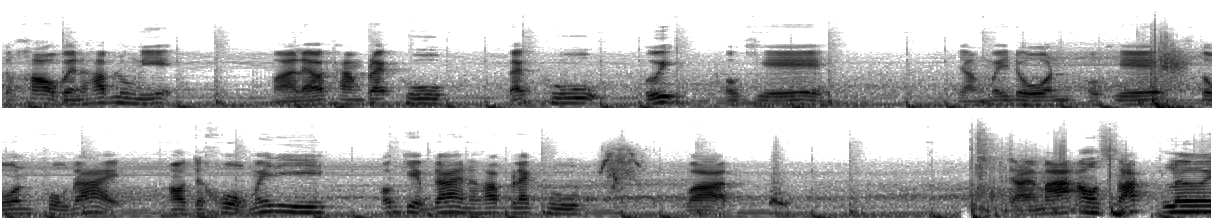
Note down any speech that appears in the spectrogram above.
ก็เข้าไปนะครับลูกนี้ มาแล้วทางแบล็กพูแบล็กพูอุ้ยโอเค ยังไม่โดนโอเคโตนโขกได้ เอาแต่โขกไม่ดีเขาเก็บได้นะครับแบล็กพูวาด จ่ายมาเอาซัดเลย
